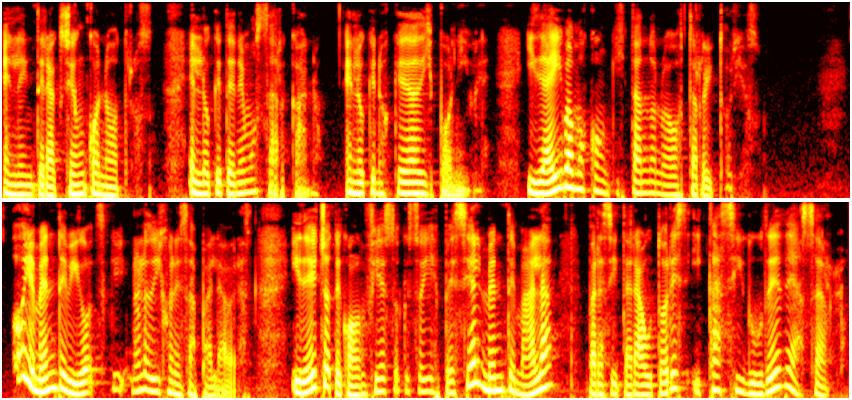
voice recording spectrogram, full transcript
en la interacción con otros, en lo que tenemos cercano, en lo que nos queda disponible, y de ahí vamos conquistando nuevos territorios. Obviamente Vygotsky no lo dijo en esas palabras, y de hecho te confieso que soy especialmente mala para citar autores y casi dudé de hacerlo.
